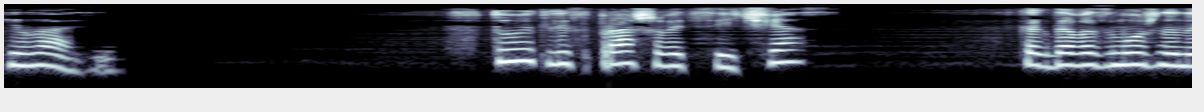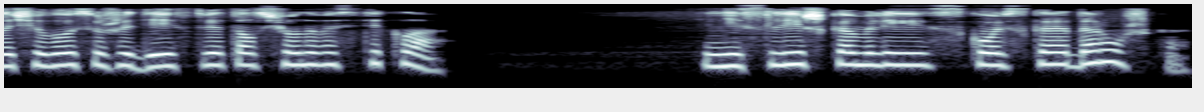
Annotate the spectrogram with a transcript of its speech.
и Лазе. Стоит ли спрашивать сейчас, когда, возможно, началось уже действие толщеного стекла? Не слишком ли скользкая дорожка?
